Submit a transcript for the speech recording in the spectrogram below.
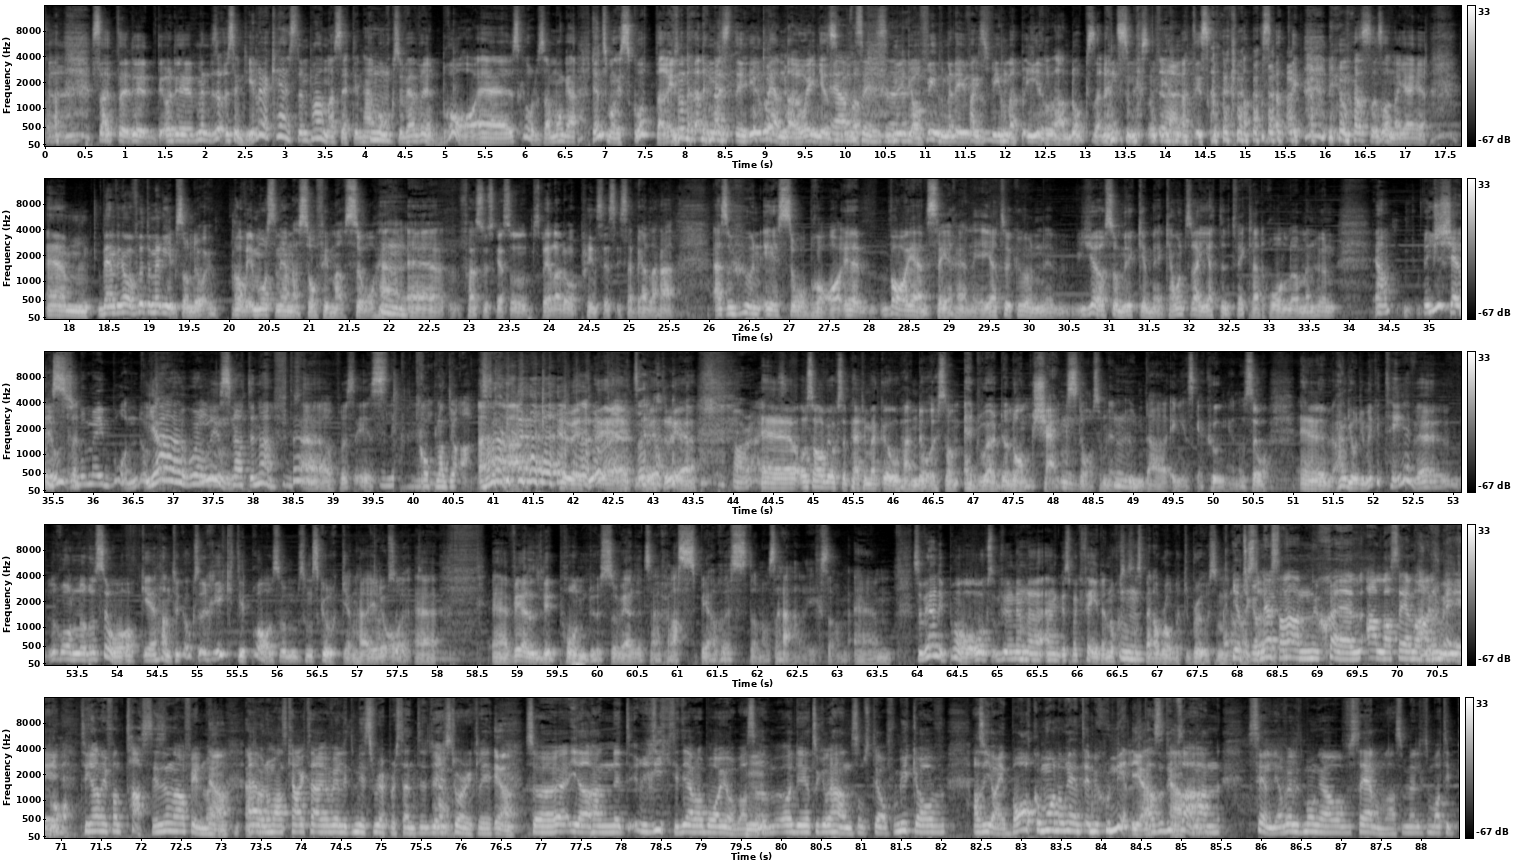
så att det, det- och det, men sen gillar jag casten på andra sätt i den här Mm. också. Vi har väldigt bra eh, skådisar. Många, det är inte så många skottar i den där, det är mest irländare och engelsmän. Ja, precis. Mycket av filmen är ju faktiskt filmat på Irland också. Det är inte så mycket som filmat i Skottland. så det, det är massa sådana grejer. Um, men vi har, förutom Mel Gibson då, har vi, måste nämna Sophie Marceau här. Mm. Eh, fransyska som spelar då Princess Isabella här. Alltså hon är så bra. Eh, vad jag än ser henne i. Jag tycker hon eh, gör så mycket med, kanske inte sådär jätteutvecklade roller, men hon, ja, Men just det, det är hon känns... som är med i Bond också. Ja, World is Mm. not enough där, precis. Kopplar inte jag alls. Ah, nu vet du det. Nu vet du det. All right. Eh, och så har vi också Patty McGohan då som Edward the Longshanks då, som den onda engelska kungen och så. Eh, han gjorde ju mycket tv-roller och så och eh, han tycker också riktigt bra som, som skurken här idag. Absolut. Eh, Eh, väldigt pondus och väldigt så här raspiga rösten och så här liksom. Ehm, så väldigt bra. Och också, får jag nämna Angus McFadden också som spelar Robert Bruce som är Jag tycker nästan han stjäl alla scener Han han, är med i. Tycker han är fantastisk i den här filmen. Ja, ja. Även om hans karaktär är väldigt misrepresented Ja. historically. Ja. Så gör han ett riktigt jävla bra jobb. Alltså, Mm. Och det, jag tycker det är han som står för mycket av... Alltså jag är bakom honom rent emotionellt. Alltså är ja. så här, han säljer väldigt många av scenerna som är liksom bara typ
